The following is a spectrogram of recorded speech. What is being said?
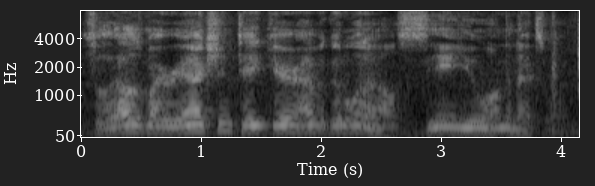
So that was my reaction. Take care. Have a good one. And I'll see you on the next one.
